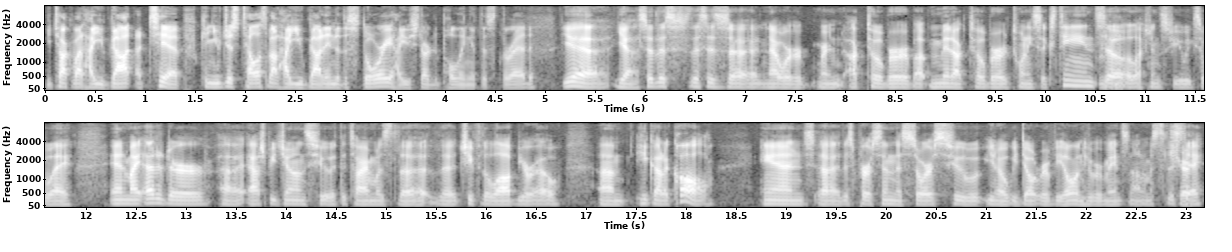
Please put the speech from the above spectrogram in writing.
You talk about how you got a tip. Can you just tell us about how you got into the story, how you started pulling at this thread? Yeah, yeah. So this this is uh, now we're we're in October, about mid October 2016. So mm-hmm. elections a few weeks away, and my editor uh, Ashby Jones, who at the time was the the chief of the law bureau, um, he got a call and uh, this person, this source, who you know we don't reveal and who remains anonymous to this sure. day,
